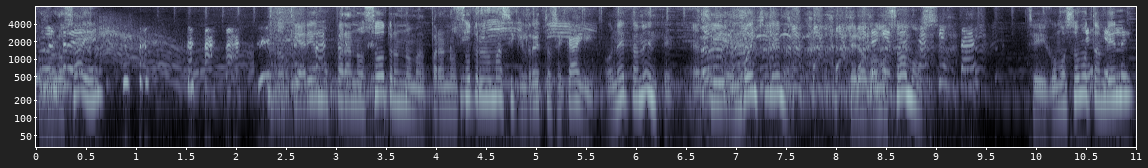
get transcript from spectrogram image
como los hay, nos quedaríamos para nosotros nomás, para nosotros nomás y que el resto se cague, honestamente, así en buen chileno. Pero como somos, sí, como somos también,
